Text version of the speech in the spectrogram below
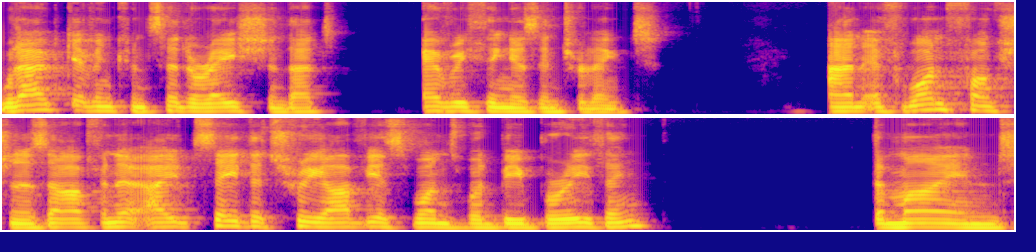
without giving consideration that everything is interlinked. And if one function is off, and I'd say the three obvious ones would be breathing, the mind,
